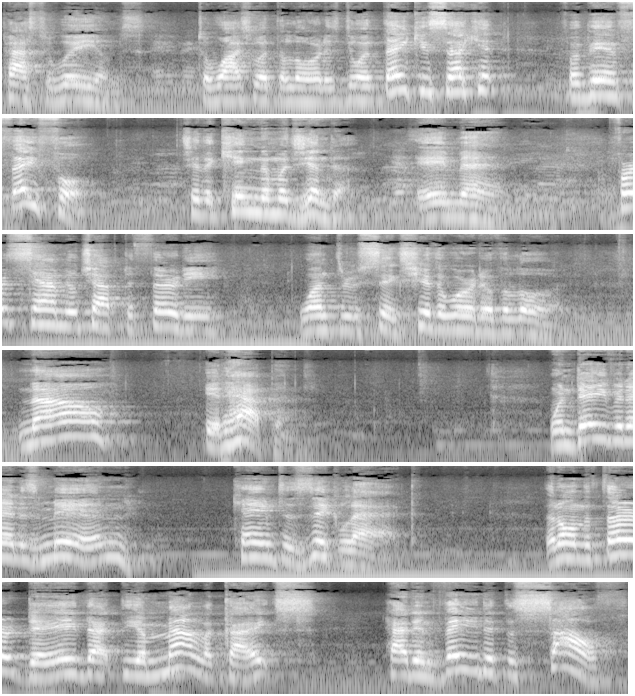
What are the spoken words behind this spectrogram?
Pastor Williams, Amen. to watch what the Lord is doing. Thank you, second, for being faithful to the kingdom agenda. Yes. Amen. 1 Samuel chapter 30, 1 through 6. Hear the word of the Lord. Now it happened when David and his men came to Ziklag that on the third day that the Amalekites had invaded the south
